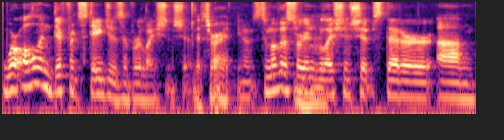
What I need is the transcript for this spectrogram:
we're all in different stages of relationships. that's right. You know, some of us are in Mhm. relationships that are um,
